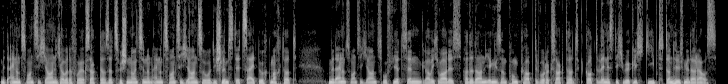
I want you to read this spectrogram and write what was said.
mit 21 Jahren. Ich habe davor ja gesagt, dass er zwischen 19 und 21 Jahren so die schlimmste Zeit durchgemacht hat. Mit 21 Jahren, 2014, glaube ich, war das, hat er dann irgendwie so einen Punkt gehabt, wo er gesagt hat, Gott, wenn es dich wirklich gibt, dann hilf mir da raus.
